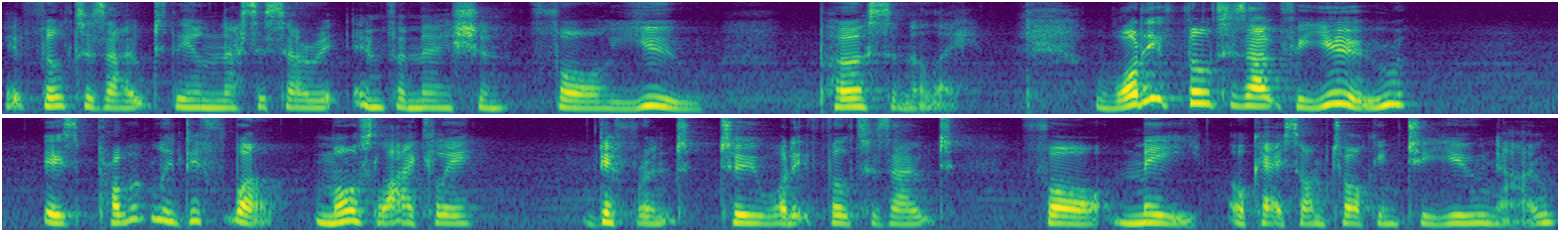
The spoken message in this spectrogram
it filters out the unnecessary information for you personally. What it filters out for you is probably different, well, most likely different to what it filters out for me. Okay, so I'm talking to you now,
